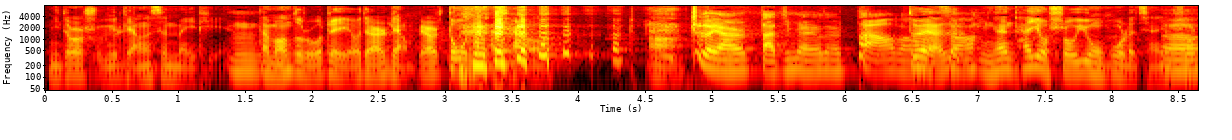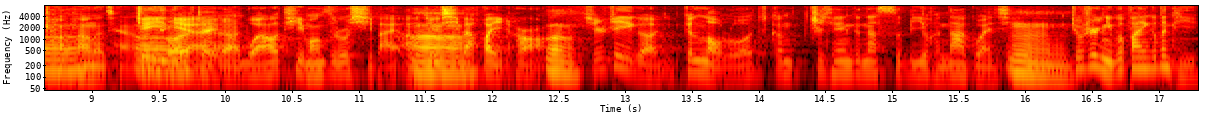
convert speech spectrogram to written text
你都是属于良心媒体。但王自如这有点两边都拿钱了 啊，这样打击面有点大吧？对啊，你看他又收用户的钱，又收厂商的钱。这一点，这个我要替王自如洗白啊，这个洗白换引号。嗯，其实这个跟老罗跟之前跟他撕逼有很大关系。嗯，就是你会发现一个问题，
